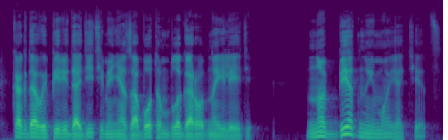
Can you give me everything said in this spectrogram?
— когда вы передадите меня заботам благородной леди. Но бедный мой отец,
